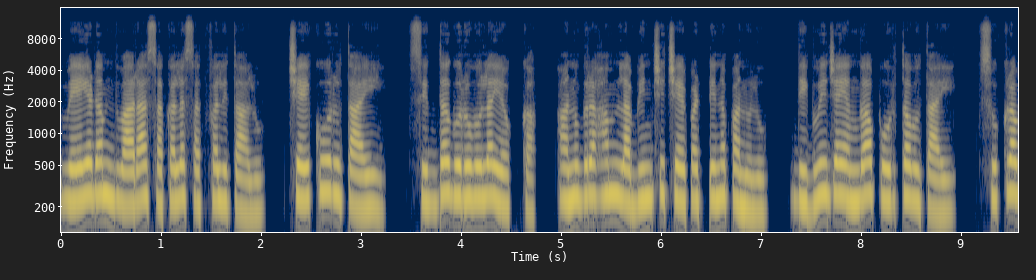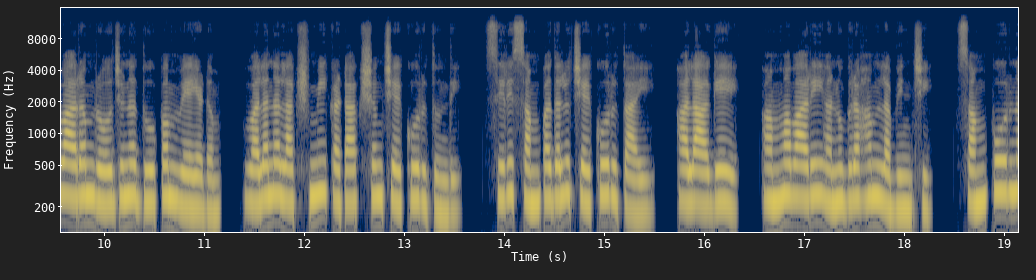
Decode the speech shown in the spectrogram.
వేయడం ద్వారా సకల సత్ఫలితాలు చేకూరుతాయి. సిద్ధ గురువుల యొక్క అనుగ్రహం లభించి చేపట్టిన పనులు దిగ్విజయంగా పూర్తవుతాయి. శుక్రవారం రోజున ధూపం వేయడం. వలన లక్ష్మీ కటాక్షం చేకూరుతుంది. సిరి సంపదలు చేకూరుతాయి. అలాగే అమ్మవారి అనుగ్రహం లభించి సంపూర్ణ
